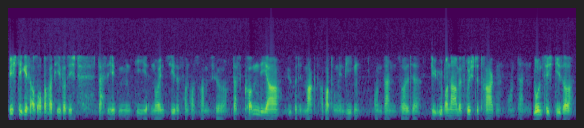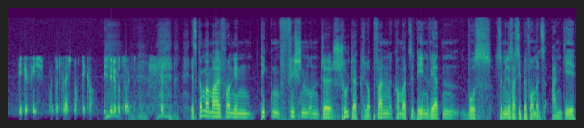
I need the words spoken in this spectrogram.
Wichtig ist aus operativer Sicht, dass eben die neuen Ziele von Osram für das kommende Jahr über den Markterwartungen liegen. Und dann sollte die Übernahme Früchte tragen und dann lohnt sich dieser dicke Fisch und wird vielleicht noch dicker. Ich bin überzeugt. Jetzt kommen wir mal von den dicken Fischen und äh, Schulterklopfern, kommen wir zu den Werten, wo es zumindest was die Performance angeht,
